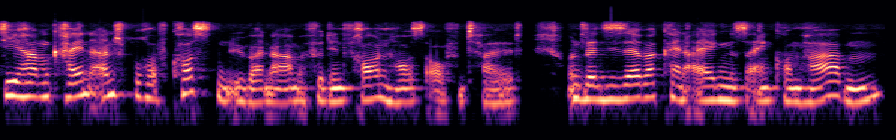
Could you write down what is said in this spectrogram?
die haben keinen Anspruch auf Kostenübernahme für den Frauenhausaufenthalt. Und wenn sie selber kein eigenes Einkommen haben.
